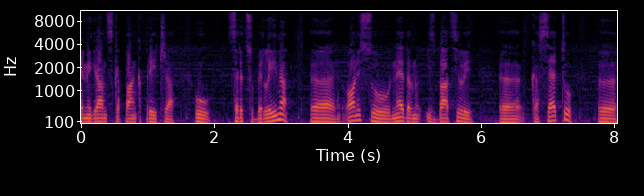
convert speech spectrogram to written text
emigrantska punk priča u srcu Berlina. E, oni su nedavno izbacili e, kasetu. E,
